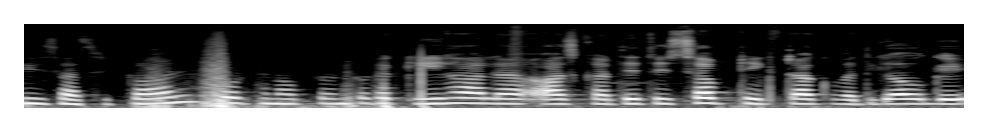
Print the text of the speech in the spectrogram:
ਜੀ, ਸਤਿ ਸ਼੍ਰੀ ਅਕਾਲ। ਹੋਰ ਸੁਣਾਓ ਫਰੈਂਡ ਤੁਹਾਡਾ? ਕੀ ਹਾਲ ਹੈ? ਆਸ ਕਰਦੇ ਤੁਸੀਂ ਸਭ ਠੀਕ ਠਾਕ ਵਧੀਆ ਹੋਗੇ?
